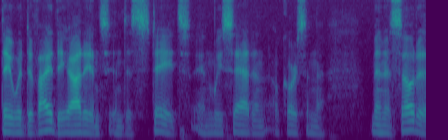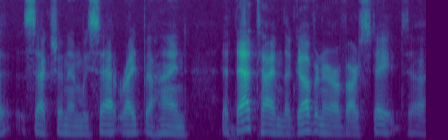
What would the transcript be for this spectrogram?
they would divide the audience into states, and we sat in, of course, in the Minnesota section, and we sat right behind, at that time, the governor of our state, uh,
